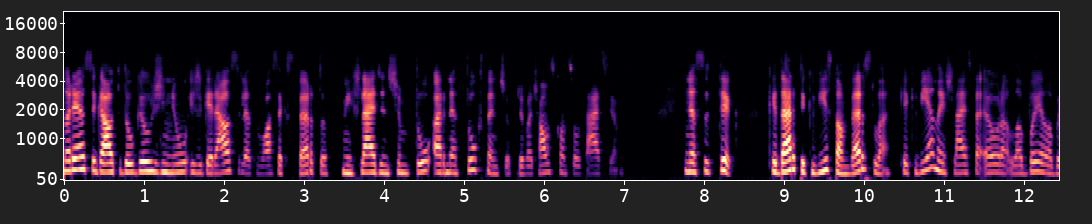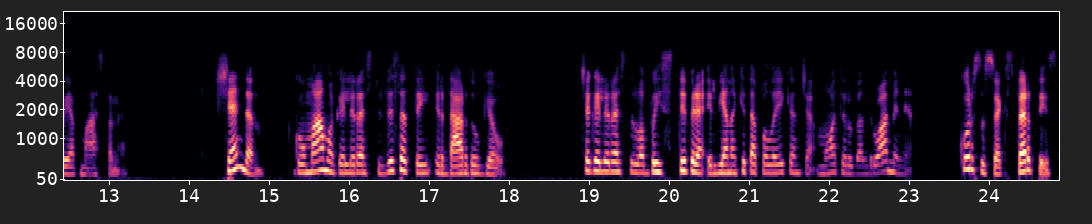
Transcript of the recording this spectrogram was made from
norėjusi gauti daugiau žinių iš geriausių Lietuvos ekspertų, neišleidžiant šimtų ar net tūkstančių privačioms konsultacijoms. Nesutik, kai dar tik vystom verslą, kiekvieną išleistą eurą labai labai apmastome. Šiandien Gaumama gali rasti visą tai ir dar daugiau. Čia gali rasti labai stiprią ir vieną kitą palaikančią moterų bendruomenę, kursus su ekspertais,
